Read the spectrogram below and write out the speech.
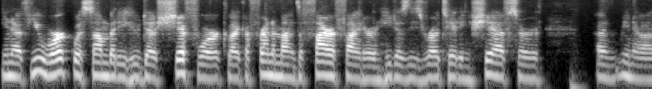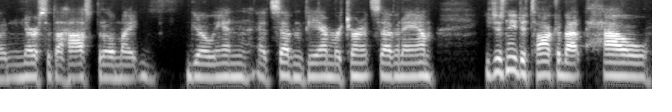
you know if you work with somebody who does shift work like a friend of mine's a firefighter and he does these rotating shifts or a, you know a nurse at the hospital might go in at 7 p.m., return at 7 a.m. You just need to talk about how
